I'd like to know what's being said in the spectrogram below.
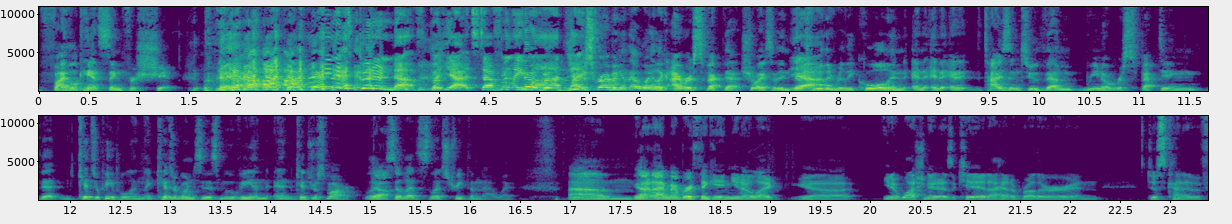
Fievel can't sing for shit. I think it's good enough, but yeah, it's definitely No, not but you like describing it that way, like I respect that choice. I think that's Yeah. really, really cool, and, and and and it ties into them, you know, respecting that kids are people, and like kids are going to see this movie, and and kids are smart. Like, Yeah. So let's let's treat them that way. Um, Yeah, and I remember thinking, you know, like, uh, you know, watching it as a kid, I had a brother, and just kind of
